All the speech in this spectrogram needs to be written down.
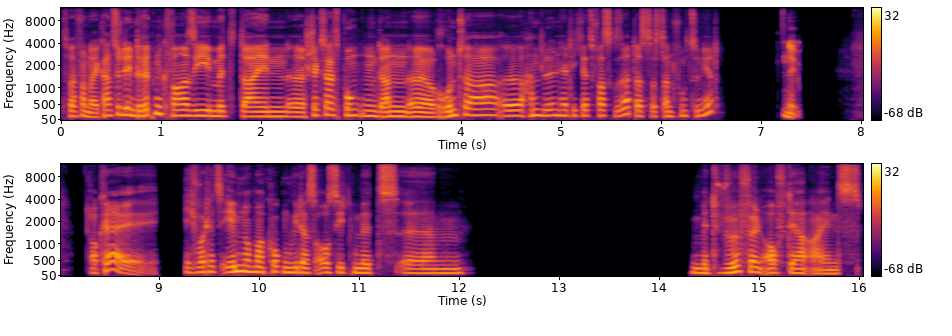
Zwei von drei. Kannst du den dritten quasi mit deinen äh, Schicksalspunkten dann äh, runter äh, handeln, hätte ich jetzt fast gesagt, dass das dann funktioniert? Nee. Okay. Ich wollte jetzt eben noch mal gucken, wie das aussieht mit, ähm, mit Würfeln auf der Eins.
